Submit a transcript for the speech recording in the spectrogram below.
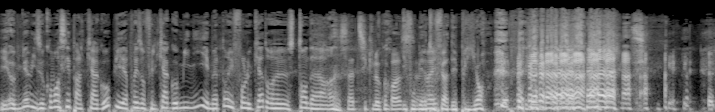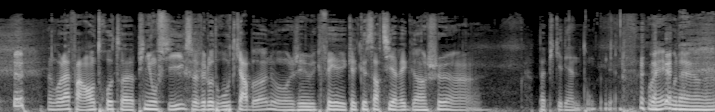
Et Omnium, ils ont commencé par le cargo, puis après ils ont fait le cargo mini, et maintenant ils font le cadre standard. C'est ça, de cyclocross. Il faut bientôt Ouais. faire des pliants. Donc voilà, enfin entre autres euh, pignon fixe, vélo de route carbone. J'ai fait quelques sorties avec Grincheux, hein, pas piquer des hannetons. comme. Ouais, on a, euh,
